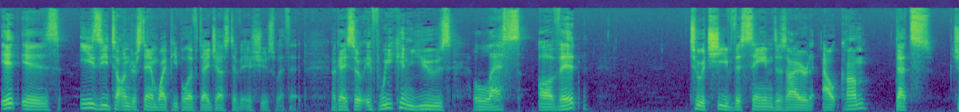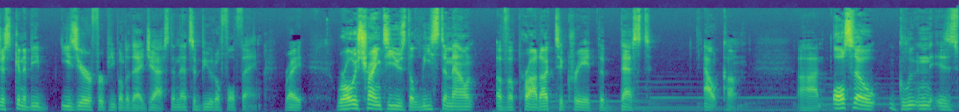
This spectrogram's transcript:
it is easy to understand why people have digestive issues with it. Okay, so if we can use less of it to achieve the same desired outcome, that's just going to be easier for people to digest. And that's a beautiful thing, right? We're always trying to use the least amount of a product to create the best outcome. Uh, also, gluten is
